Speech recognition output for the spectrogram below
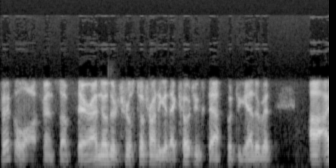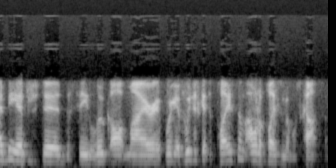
Fickell offense up there. I know they're still trying to get that coaching staff put together, but uh, I'd be interested to see Luke Altmyer. If we if we just get to place him, I want to place him at Wisconsin.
